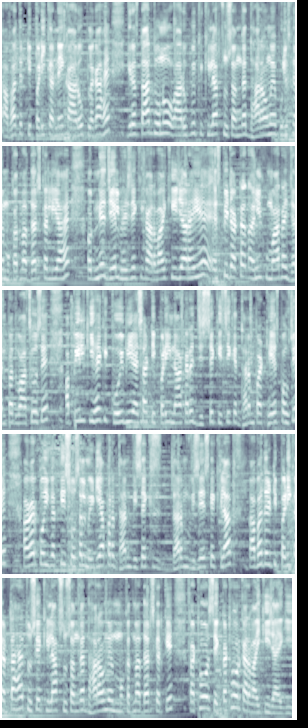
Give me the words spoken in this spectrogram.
अभद्र टिप्पणी करने का आरोप लगा है। गिरफ़्तार दोनों आरोपियों के खिलाफ सुसंगत धाराओं में पुलिस ने मुकदमा दर्ज कर लिया है और उन्हें जेल भेजने की कार्रवाई की जा रही है। एसपी डॉक्टर अनिल कुमार ने जनपद वासियों से अपील की है कि कोई भी ऐसा टिप्पणी ना करे जिससे किसी के धर्म पर ठेस पहुँचे। अगर कोई व्यक्ति सोशल मीडिया पर धर्म विशेष धर्म विशेष के खिलाफ अभद्र टिप्पणी करता है तो उसके खिलाफ सुसंगत धाराओं में मुकदमा दर्ज करके कठोर से कठोर कार्रवाई की जाएगी।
